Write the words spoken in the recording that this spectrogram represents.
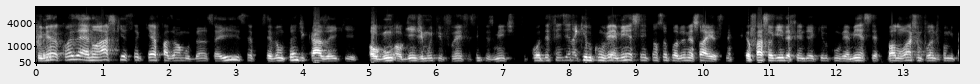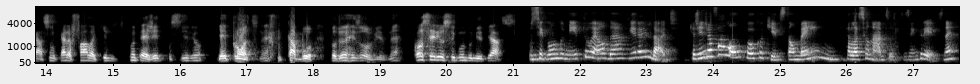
primeira coisa é, não acho que você quer fazer uma mudança aí, você, você vê um tanto de casos aí que algum, alguém de muita influência simplesmente ficou defendendo aquilo com veemência, então seu problema é só esse, né? Eu faço alguém defender aquilo com veemência, Paulo acha um plano de comunicação, o cara fala aquilo de quanto é jeito possível, e aí pronto, né? Acabou, problema resolvido, né? Qual seria o segundo mito, Yas? O segundo mito é o da viralidade, que a gente já falou um pouco aqui, eles estão bem relacionados entre eles, né?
